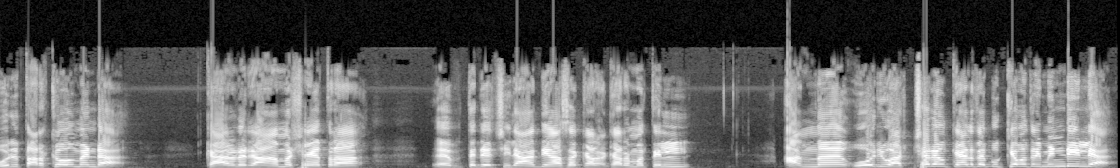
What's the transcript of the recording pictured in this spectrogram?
ഒരു തർക്കവും വേണ്ട. കാരണം രാമക്ഷേത്ര ത്തിന്റെ ശിലാന്യാസ കർമ്മത്തിൽ അന്ന് ഒരു അക്ഷരം കേരളത്തെ മുഖ്യമന്ത്രി മിണ്ടിയില്ല.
